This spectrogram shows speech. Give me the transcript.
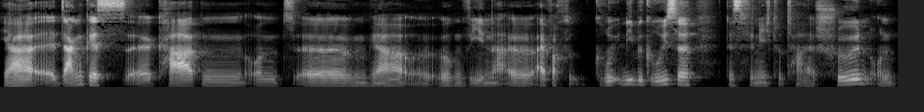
ja, äh, Dankeskarten und ähm, ja, irgendwie äh, einfach grü liebe Grüße, das finde ich total schön und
